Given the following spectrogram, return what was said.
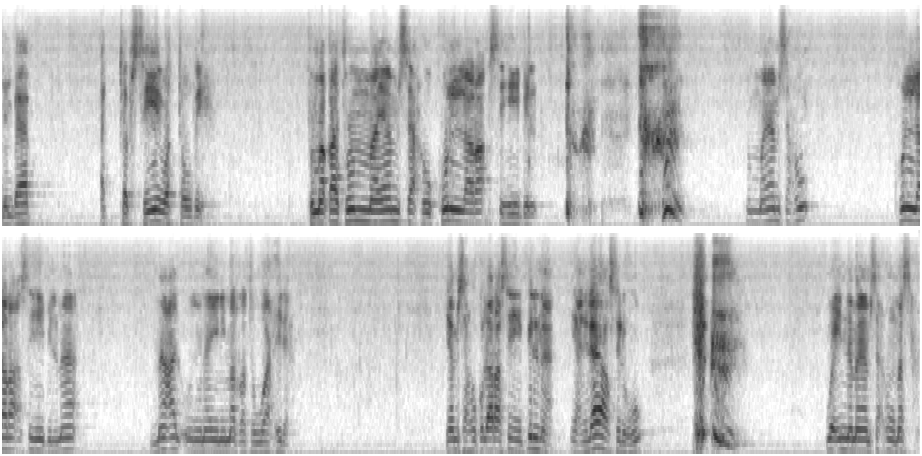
من باب التفسير والتوضيح. ثم قال ثم يمسح كل رأسه بال ثم يمسح كل رأسه بالماء مع الأذنين مرة واحدة. يمسح كل رأسه بالماء يعني لا يغسله وإنما يمسحه مسحا.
